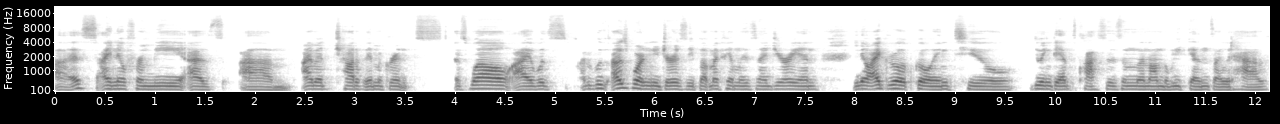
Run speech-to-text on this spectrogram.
us. I know for me, as um, I'm a child of immigrants as well. I was I was I was born in New Jersey, but my family is Nigerian. You know, I grew up going to doing dance classes, and then on the weekends I would have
